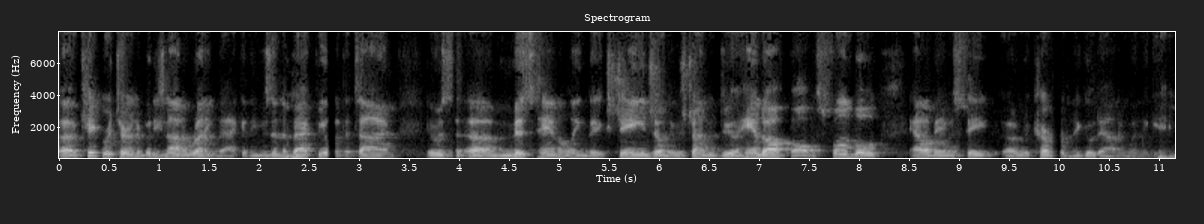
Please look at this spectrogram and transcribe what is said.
uh, kick returner, but he's not a running back. And he was in the mm-hmm. backfield at the time. It was uh, mishandling the exchange. Or he was trying to do a handoff. Ball was fumbled. Alabama State uh, recovered and they go down and win the game. Mm-hmm.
